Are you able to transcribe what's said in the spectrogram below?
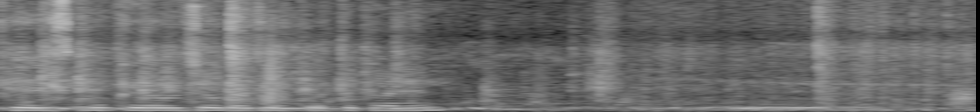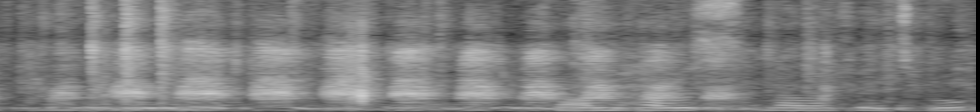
ফেসবুকেও যোগাযোগ করতে পারেন। ফার্ম হাউস নামা ফেসবুক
